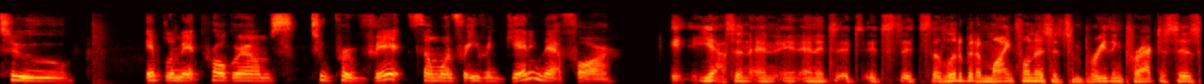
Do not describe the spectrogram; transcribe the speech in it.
to implement programs to prevent someone from even getting that far. Yes, and, and and it's it's it's it's a little bit of mindfulness. It's some breathing practices.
